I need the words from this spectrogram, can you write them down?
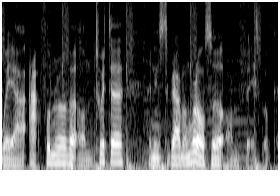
We are at Funrover on Twitter and Instagram, and we're also on Facebook.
